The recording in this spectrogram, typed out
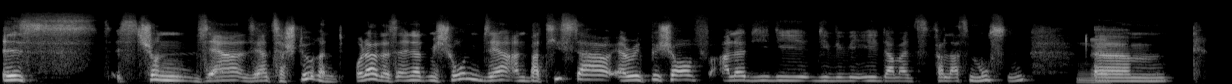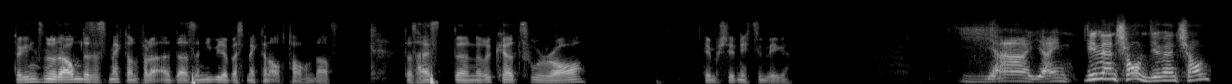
ist, ist schon sehr, sehr zerstörend, oder? Das erinnert mich schon sehr an Batista, Eric Bischoff, alle, die die, die WWE damals verlassen mussten. Nee. Ähm, da ging es nur darum, dass er, SmackDown, dass er nie wieder bei SmackDown auftauchen darf. Das heißt, eine Rückkehr zu Raw, dem steht nichts im Wege. Ja, ja. Wir werden schauen, wir werden schauen.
